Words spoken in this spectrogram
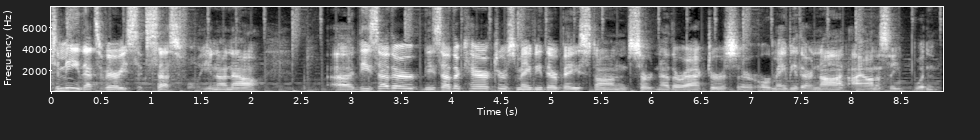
to me, that's very successful. You know, now. Uh, these other these other characters maybe they're based on certain other actors or, or maybe they're not i honestly wouldn't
